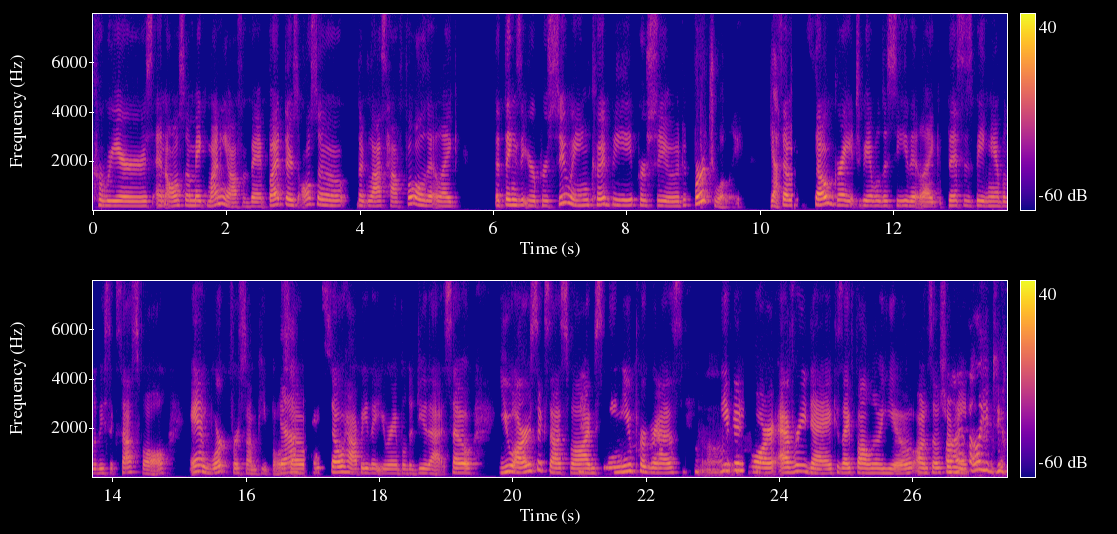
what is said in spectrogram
careers and also make money off of it. But there's also the glass half full that like the things that you're pursuing could be pursued virtually. Yeah so so great to be able to see that like this is being able to be successful and work for some people. Yeah. So I'm so happy that you were able to do that. So you are successful. I'm seeing you progress even more every day because I follow you on social oh, media. I follow you too.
